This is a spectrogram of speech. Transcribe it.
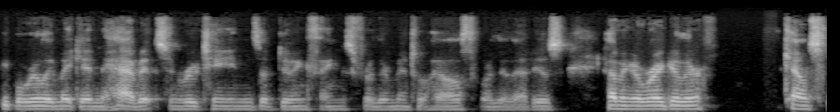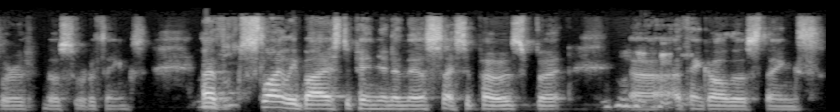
people really make in habits and routines of doing things for their mental health, whether that is having a regular counselor, those sort of things. Mm-hmm. I have a slightly biased opinion in this, I suppose, but uh, I think all those things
